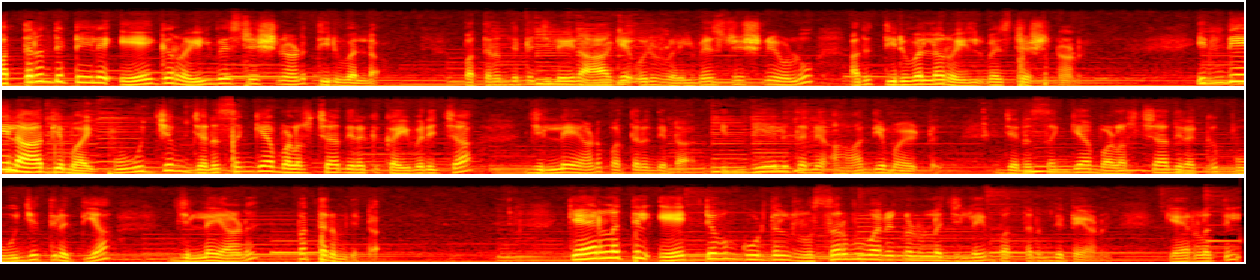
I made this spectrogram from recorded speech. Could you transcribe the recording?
പത്തനംതിട്ടയിലെ ഏക റെയിൽവേ സ്റ്റേഷനാണ് തിരുവല്ല. പത്തനംതിട്ട ജില്ലയിൽ ആകെ ഒരു റെയിൽവേ സ്റ്റേഷനേ ഉള്ളൂ. അത് തിരുവല്ല റെയിൽവേ സ്റ്റേഷനാണ്. ഇന്ത്യയിൽ ആദ്യമായി പൂജ്യം ജനസംഖ്യാ വളർച്ചാ നിരക്ക് കൈവരിച്ച ജില്ലയാണ് പത്തനംതിട്ട. ഇന്ത്യയിൽ തന്നെ ആദ്യമായിട്ട് ജനസംഖ്യാ വളർച്ചാ നിരക്ക് പൂജ്യത്തിലെത്തിയ ജില്ലയാണ് പത്തനംതിട്ട. കേരളത്തിൽ ഏറ്റവും കൂടുതൽ റിസർവ് വനങ്ങളുള്ള ജില്ലയും പത്തനംതിട്ടയാണ്. കേരളത്തിൽ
